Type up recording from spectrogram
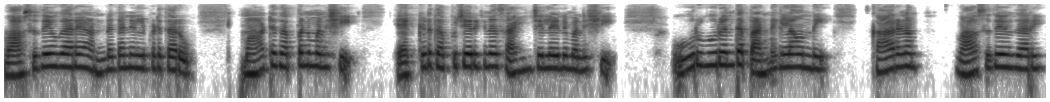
వాసుదేవ్ గారే అండగా నిలబెడతారు. మాట తప్పని మనిషి. ఎక్కడ తప్పు జరిగినా సహించలేని మనిషి. ఊరు ఊరంతా పండగలా ఉంది. కారణం వాసుదేవ్ గారి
